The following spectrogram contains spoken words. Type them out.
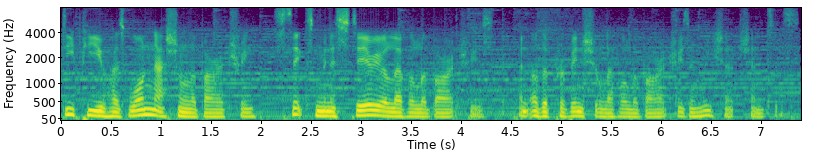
DPU has one national laboratory, six ministerial level laboratories, and other provincial level laboratories and research centres.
